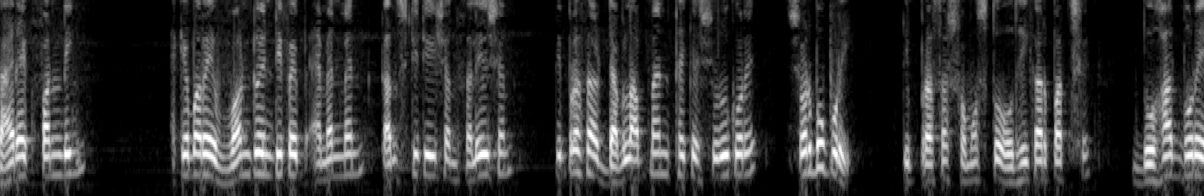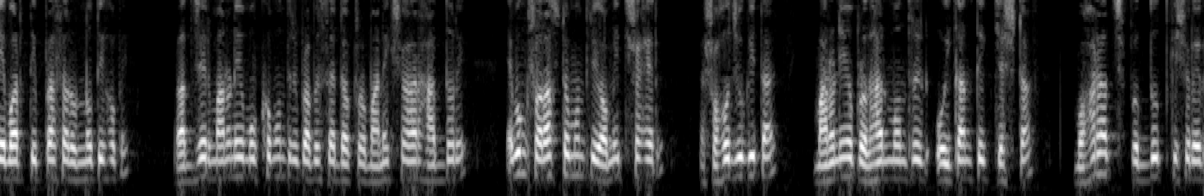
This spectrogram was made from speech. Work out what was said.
ডাইরেক্ট ফান্ডিং, একেবারে one twenty five amendment constitution solution তিপ্রাসার ডেভেলপমেন্ট থেকে শুরু করে সর্বোপরি তিপ্রাসার সমস্ত অধিকার পাচ্ছে, দুহাত ভরে এবার তিপ্রাসার উন্নতি হবে। রাজ্যের মাননীয় মুখ্যমন্ত্রী প্রফেসর ডক্টর মানিক সাহার হাত ধরে এবং স্বরাষ্ট্রমন্ত্রী অমিত শাহের সহযোগিতা মাননীয় প্রধানমন্ত্রীর ঐকান্তিক চেষ্টা মহারাজ প্রদ্যুৎ কিশোরের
